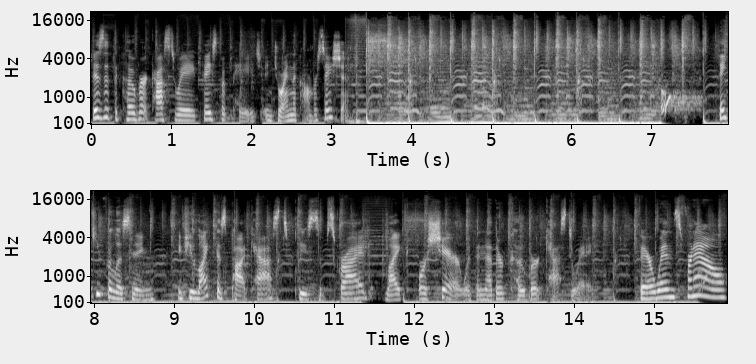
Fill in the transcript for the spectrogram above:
Visit the Covert Castaway Facebook page and join the conversation. Thank you for listening. If you like this podcast, please subscribe, like, or share with another Covert Castaway. Fair winds for now.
